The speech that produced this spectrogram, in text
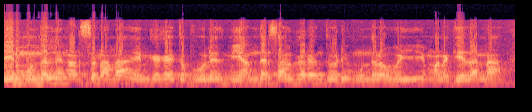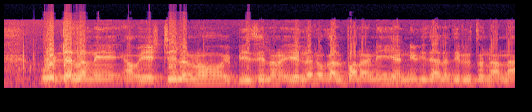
నేను ముందరనే నడుస్తున్నానా వెనకకైతే పోలేదు. మీ అందరి సౌకర్యంతో ముందర పోయి మనకి ఏదన్నా ఒడ్డర్లని ఎస్టీలను బీసీలను ఎళ్ళను కలపాలని అన్ని విధాలా తిరుగుతున్నా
